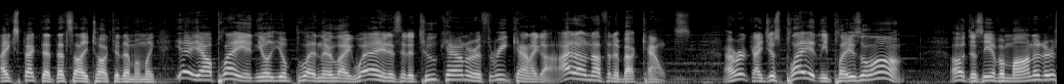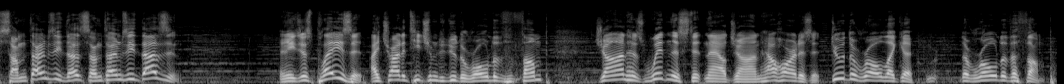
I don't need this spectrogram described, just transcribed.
I expect that. That's how I talk to them. I'm like, "Yeah, yeah, I'll play it," and you'll you'll play, and they're like, "Wait, is it a two count or a three count?" I go, "I know nothing about counts." Eric, I just play it and he plays along. Oh, does he have a monitor? Sometimes he does, sometimes he doesn't. And he just plays it. I try to teach him to do the roll of the thump. John has witnessed it now, John. How hard is it? Do the roll like a the roll to the thump.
